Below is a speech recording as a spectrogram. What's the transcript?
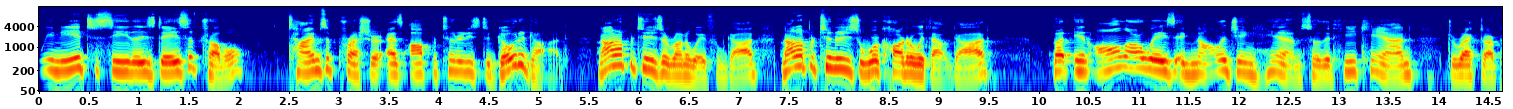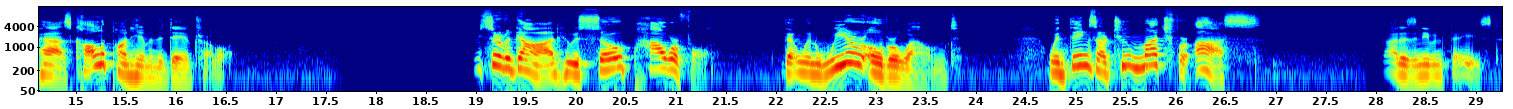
We need to see these days of trouble times of pressure as opportunities to go to God, not opportunities to run away from God, not opportunities to work harder without God, but in all our ways acknowledging Him so that He can direct our paths. Call upon Him in the day of trouble. We serve a God who is so powerful that when we're overwhelmed, when things are too much for us, God isn't even fazed.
